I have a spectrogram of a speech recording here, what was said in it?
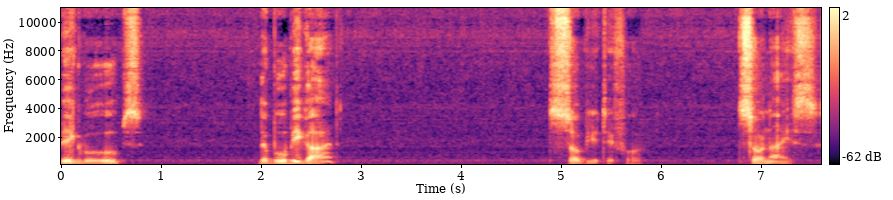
Big boobs? The booby God? So beautiful so nice,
